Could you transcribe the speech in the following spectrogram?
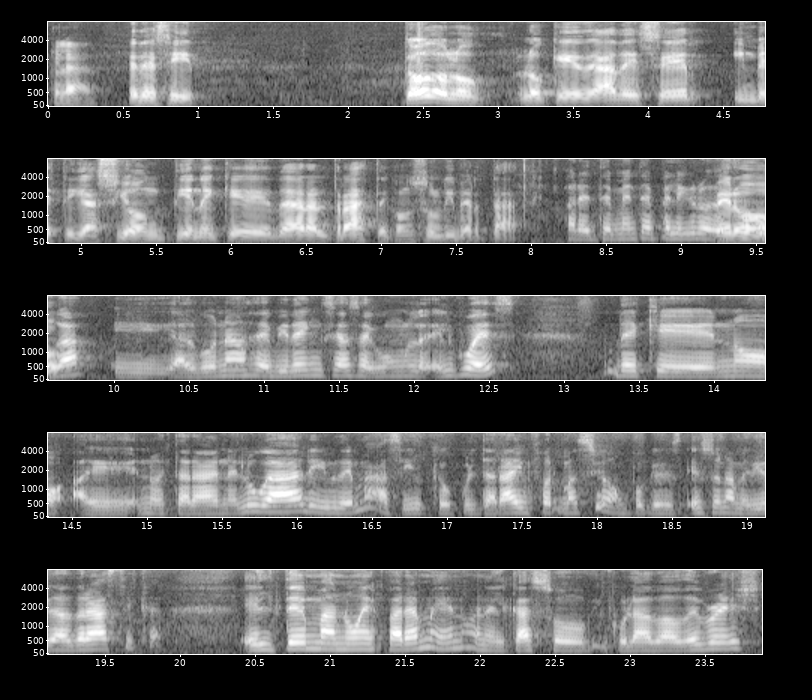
Claro. Es decir, todo lo, lo que ha de ser investigación tiene que dar al traste con su libertad. Aparentemente hay peligro de Pero- fuga y algunas evidencias, según el juez, de que no, eh, no estará en el lugar y demás, y que ocultará información, porque es, una medida drástica. El tema no es para menos, en el caso vinculado a Odebrecht,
